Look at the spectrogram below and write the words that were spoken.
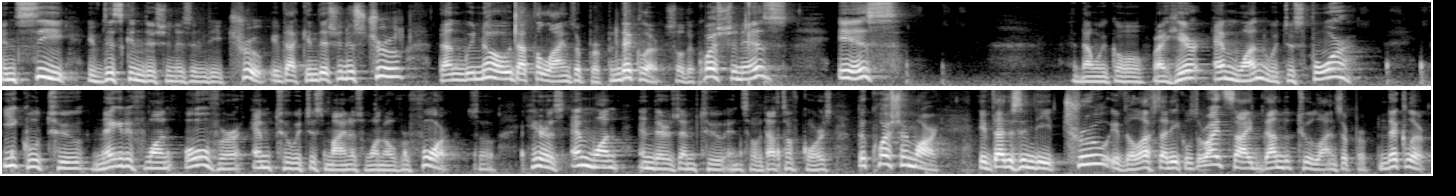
and see if this condition is indeed true. If that condition is true, then we know that the lines are perpendicular. So the question is, is and then we go right here, m1, which is 4, equal to negative 1 over m2, which is minus 1 over 4. So here is m1 and there's m2, and so that's, of course, the question mark. If that is indeed true, if the left side equals the right side, then the two lines are perpendicular.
